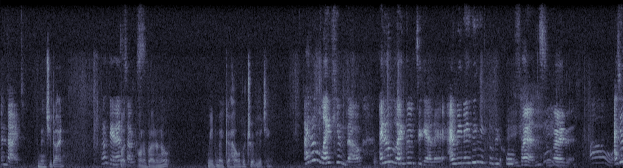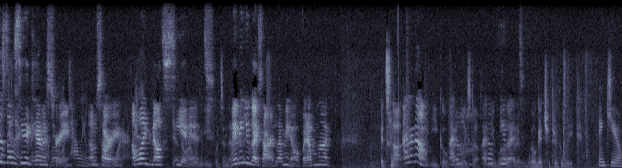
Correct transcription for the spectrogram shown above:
And died. And then she died. Okay, that but sucks. on a brighter note, we'd make a hell of a trivia team. I don't like him though. I don't like them together. I mean, I think they could be cool friends, but oh, I just don't see the chemistry. I'm sorry. I'm like not seeing it. Maybe you guys are. Let me know, but I'm not. It's not I don't know. the eco-friendly I don't- stuff I that don't you love, it. but it will get you through the week. Thank you.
